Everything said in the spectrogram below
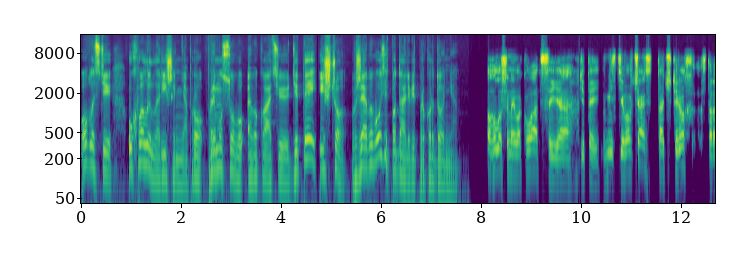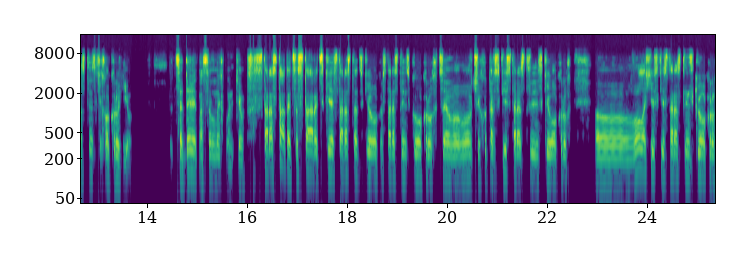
області ухвалила рішення про примусову евакуацію дітей. І що вже вивозять подалі від прикордоння? Оголошена евакуація дітей в місті Вовчанськ та чотирьох старостинських округів. Це дев'ять населених пунктів. Старостати це Старицький старостатський округ, Старостинський округ, це Вовчий Хуторський старостинський округ, Волохівський старостинський округ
